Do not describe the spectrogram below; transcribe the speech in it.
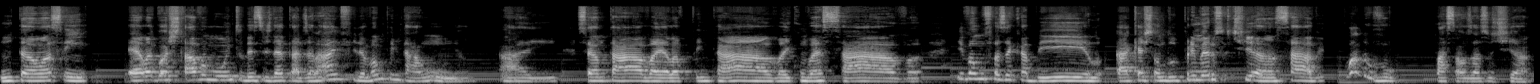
Então, assim, ela gostava muito desses detalhes. Ela, ai, filha, vamos pintar a unha? Aí sentava, ela pintava e conversava. E vamos fazer cabelo. A questão do primeiro sutiã, sabe? Quando eu vou passar a usar sutiã?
